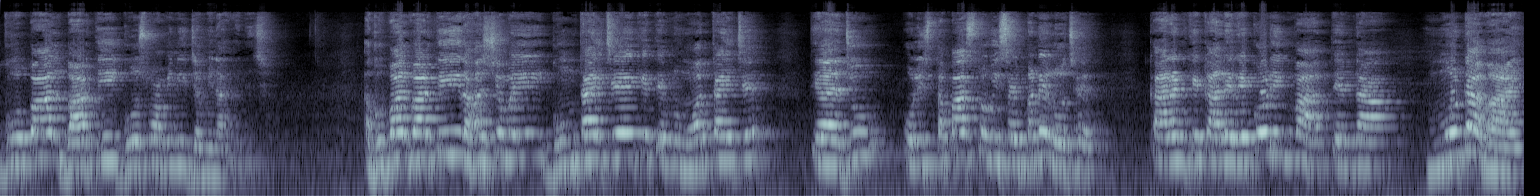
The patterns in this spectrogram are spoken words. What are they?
ગોપાલ ભારતી ગોસ્વામીની જમીન આવેલી છે. આ ગોપાલ ભારતી રહસ્યમય ગુમ થાય છે કે તેમનું મોત થાય છે તે હજુ પોલીસ તપાસનો વિષય બનેલો છે. કારણ કે કાલે રેકોર્ડિંગમાં તેમના મોટા ભાઈ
